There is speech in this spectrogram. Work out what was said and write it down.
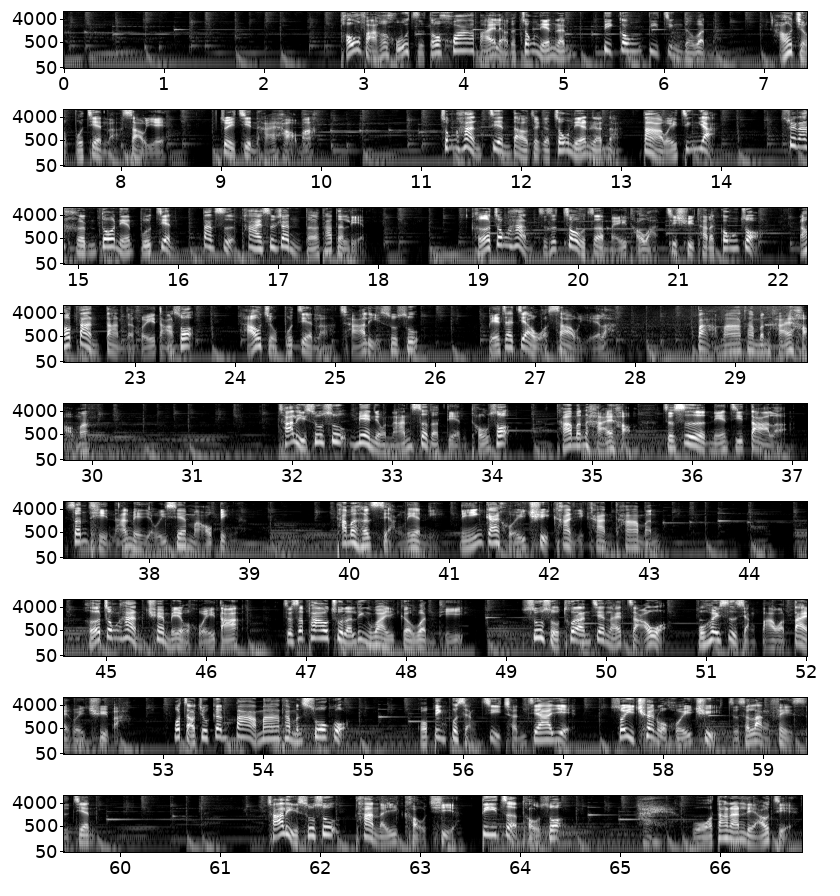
头发和胡子都花白了的中年人，毕恭毕敬地问：“好久不见了，少爷，最近还好吗？”钟汉见到这个中年人呐，大为惊讶。虽然很多年不见，但是他还是认得他的脸。何钟汉只是皱着眉头啊，继续他的工作。然后淡淡的回答说：“好久不见了，查理叔叔，别再叫我少爷了。爸妈他们还好吗？”查理叔叔面有难色的点头说：“他们还好，只是年纪大了，身体难免有一些毛病啊。他们很想念你，你应该回去看一看他们。”何中汉却没有回答，只是抛出了另外一个问题：“叔叔突然间来找我。”不会是想把我带回去吧？我早就跟爸妈他们说过，我并不想继承家业，所以劝我回去只是浪费时间。查理叔叔叹了一口气，低着头说：“唉，我当然了解，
